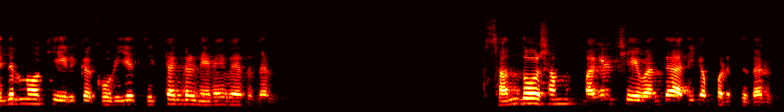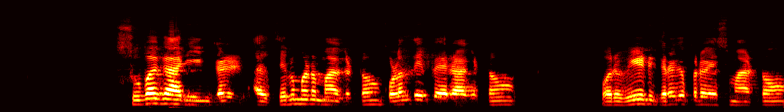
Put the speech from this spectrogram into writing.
எதிர்நோக்கி இருக்கக்கூடிய திட்டங்கள் நிறைவேறுதல். சந்தோஷம் மகிழ்ச்சியை வந்து அதிகப்படுத்துதல். சுபகாரியங்கள் அது திருமணமாகட்டும் குழந்தை பேராகட்டும் ஒரு வீடு கிரகப்பிரவேசமாகட்டும்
